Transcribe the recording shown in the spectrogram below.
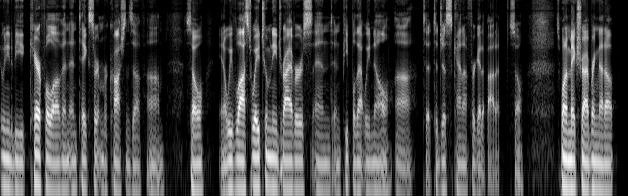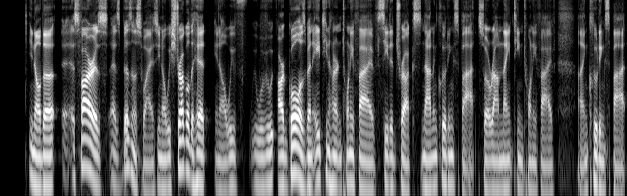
we need to be careful of and, and take certain precautions of. Um, so you know we've lost way too many drivers and and people that we know uh, to to just kind of forget about it. So just want to make sure I bring that up you know the as far as as business wise you know we struggle to hit you know we've, we, our goal has been 1825 seated trucks not including spot so around 1925 uh, including spot.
